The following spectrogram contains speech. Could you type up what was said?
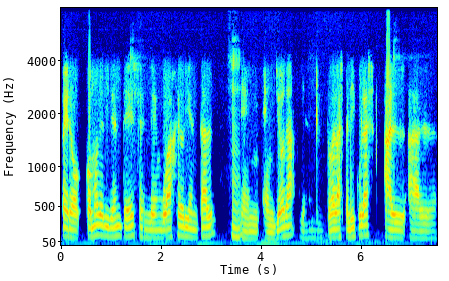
pero cómo de evidente es el lenguaje oriental Mm. en, en Yoda y en todas las películas al, al,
